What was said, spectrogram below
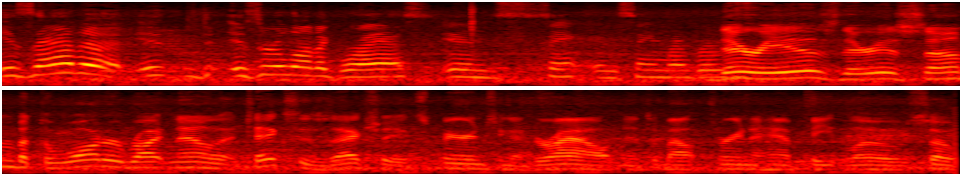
Is that a is, is there a lot of grass in San, in Sam Rayburn? There is, there is some, but the water right now that Texas is actually experiencing a drought and it's about three and a half feet low. So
